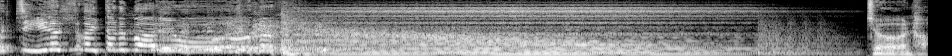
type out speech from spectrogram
어찌 이럴 수가 있다는 말이오. 전하,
